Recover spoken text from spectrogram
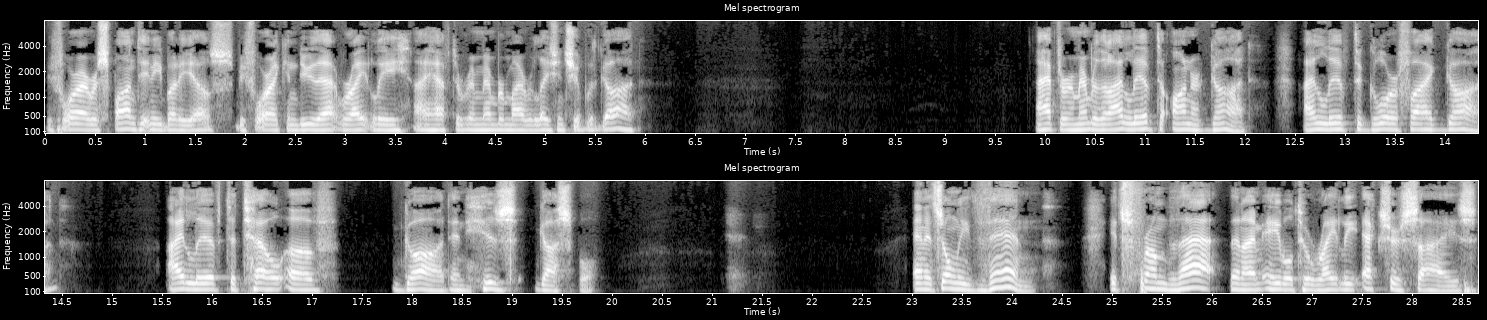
before I respond to anybody else, before I can do that rightly, I have to remember my relationship with God. I have to remember that I live to honor God. I live to glorify God. I live to tell of God and His gospel. And it's only then, it's from that that I'm able to rightly exercise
